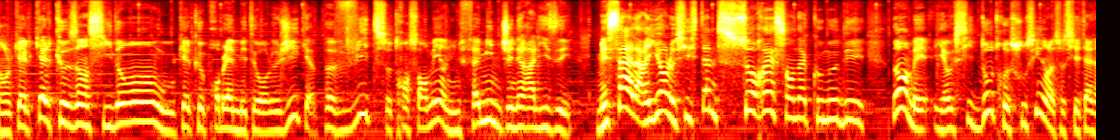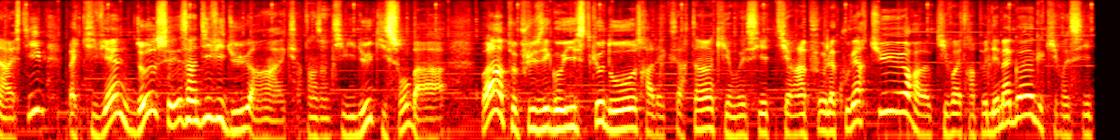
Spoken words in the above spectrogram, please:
dans lequel quelques incidents ou quelques problèmes météorologiques peuvent vite se transformer en une famine généralisée. Mais ça, à la rigueur, le système saurait s'en accommoder. Non, mais il y a aussi d'autres soucis dans la société anarestive bah, qui viennent de ces individus, hein, avec certains individus qui sont bah, voilà, un peu plus égoïstes que d'autres, avec certains qui ont essayé de tirer un peu la couverture, euh, qui vont être un peu démagogues, qui vont essayer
